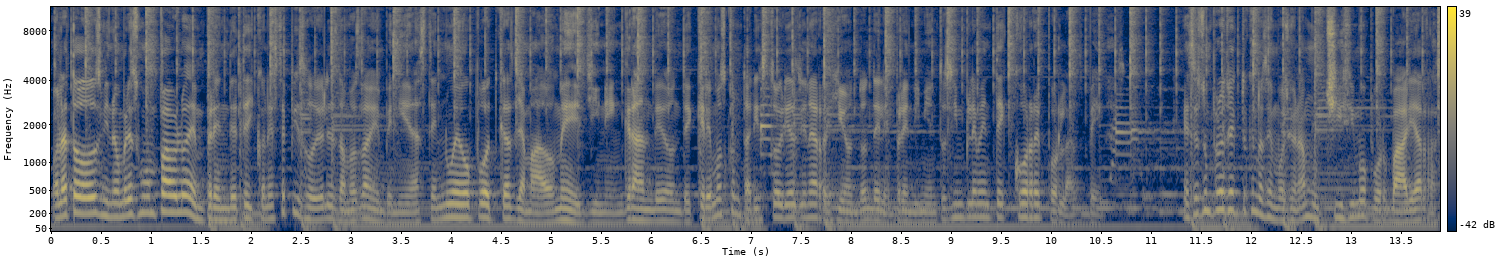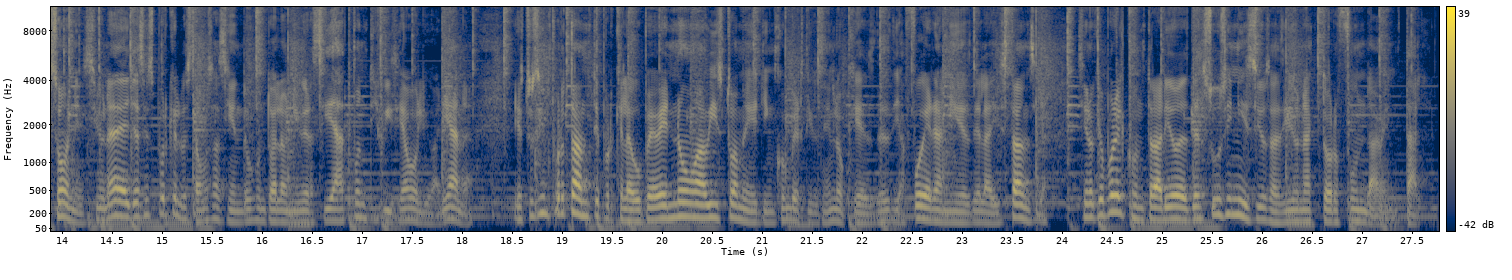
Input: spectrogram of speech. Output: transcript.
Hola a todos, mi nombre es Juan Pablo de Emprendete y con este episodio les damos la bienvenida a este nuevo podcast llamado Medellín en Grande, donde queremos contar historias de una región donde el emprendimiento simplemente corre por las venas. Este es un proyecto que nos emociona muchísimo por varias razones y una de ellas es porque lo estamos haciendo junto a la Universidad Pontificia Bolivariana. Y esto es importante porque la UPB no ha visto a Medellín convertirse en lo que es desde afuera ni desde la distancia, sino que por el contrario desde sus inicios ha sido un actor fundamental.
